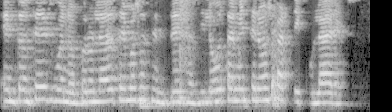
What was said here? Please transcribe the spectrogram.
Entonces, bueno, por un lado tenemos las empresas y luego también tenemos particulares.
